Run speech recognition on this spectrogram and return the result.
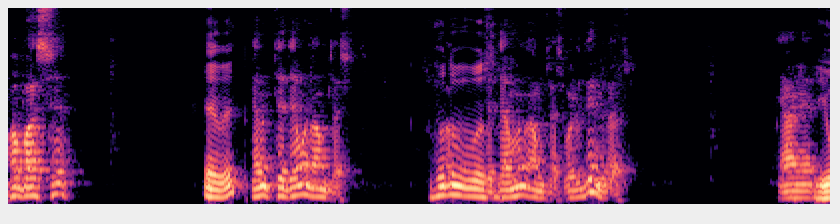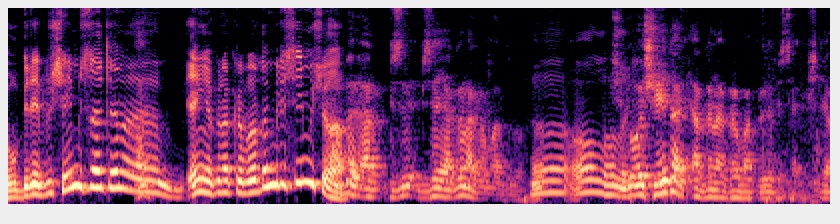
babası Evet. benim dedemin amcasıdır. Rıfat'ın babası. Dedemin amcası. Öyle değil mi kardeşim? Yani Yo birebir şeymiş zaten. Ee, En yakın akrabalardan birisiymiş o. Abi, bize, bize yakın akrabadır o. Ha, Allah Şimdi Allah. o şey de yakın akrabadır bize. İşte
